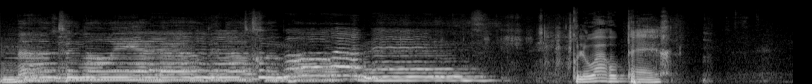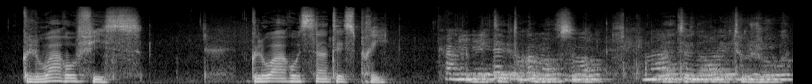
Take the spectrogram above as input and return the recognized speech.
maintenant et à l'heure de notre mort. Amen. Gloire au Père, gloire au Fils, gloire au Saint-Esprit, Comme il était au commencement, maintenant et toujours,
